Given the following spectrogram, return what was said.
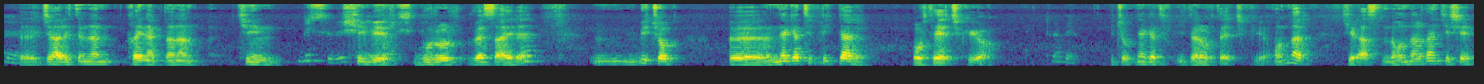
Evet. eee, cehaletinden kaynaklanan kin, şey kibir, işte. gurur vesaire birçok e, negatiflikler ortaya çıkıyor. Tabii. Birçok negatiflikler ortaya çıkıyor. Onlar kir aslında. Onlardan kişi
